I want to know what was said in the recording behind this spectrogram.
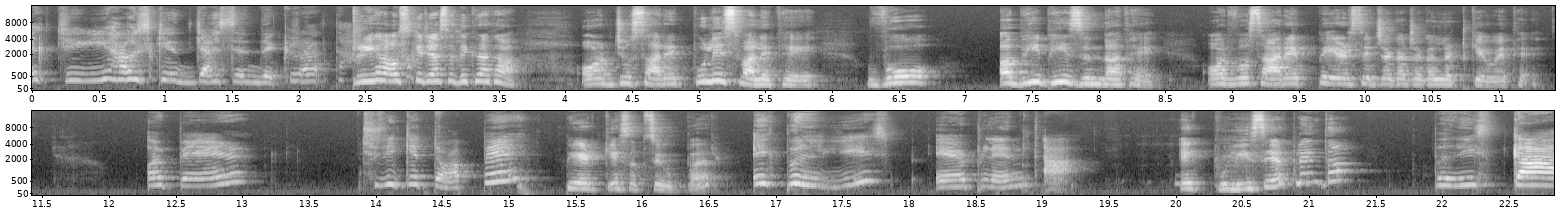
एक ट्री हाउस के जैसे दिख रहा था। ट्री हाउस के जैसे दिख रहा था। और जो सारे पुलिस वाले थे वो अभी भी ज़िंदा थे और वो सारे पेड़ से जगह जगह लटके हुए थे। और पेड़? ट्री के टॉप पे? पेड़ के सबसे ऊपर। एक पुलिस एयरप्लेन था। एक पुलिस एयरप्लेन था? पुलिस का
